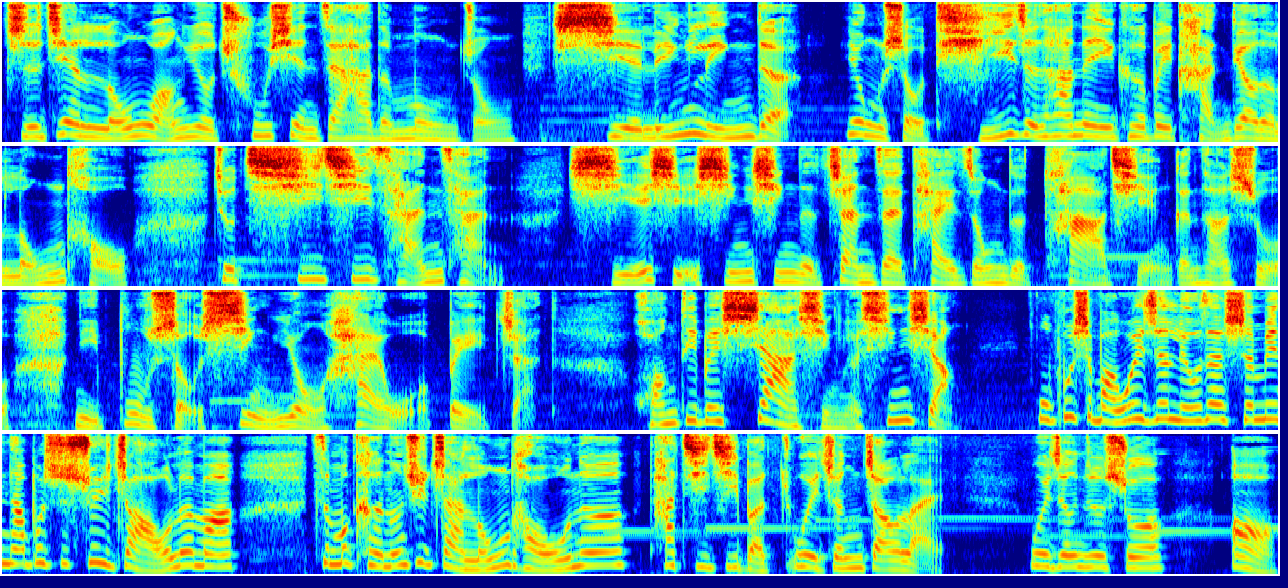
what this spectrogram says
只见龙王又出现在他的梦中，血淋淋的用手提着他那一颗被砍掉的龙头，就凄凄惨惨、血血腥腥的站在太宗的榻前，跟他说：“你不守信用，害我被斩。”皇帝被吓醒了，心想：我不是把魏征留在身边，他不是睡着了吗？怎么可能去斩龙头呢？他急急把魏征招来，魏征就说：“哦，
